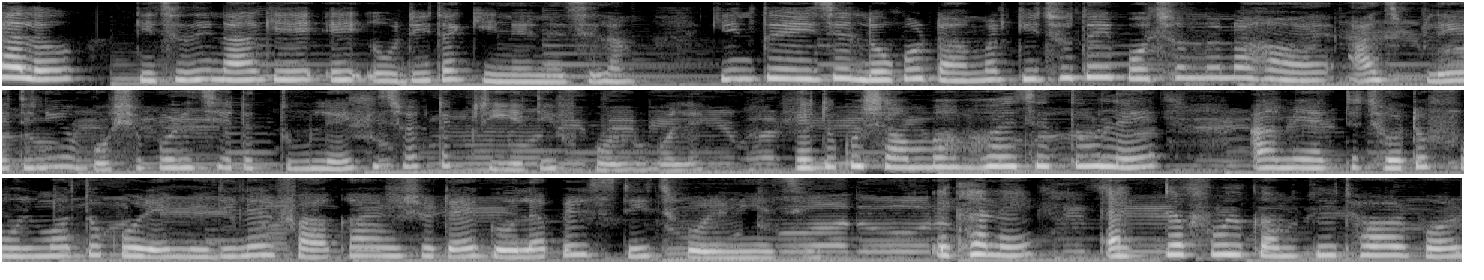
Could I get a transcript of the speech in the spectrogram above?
হ্যালো, কিছুদিন আগে এই উডিটা কিনে এনেছিলাম। কিন্তু এই যে লোগোটা আমার কিছুতেই পছন্দ না হয়। আজ প্লেট নিয়ে বসে পড়েছি এটা তুলে কিছু একটা ক্রিয়েটিভ করব বলে। এটুকু সম্ভব হয়েছে তুলে আমি একটা ছোট ফুল মতো করে মিডিলের ফাঁকা অংশটায় গোলাপের স্টিচ করে নিয়েছি। এখানে একটা ফুল কমপ্লিট হওয়ার পর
